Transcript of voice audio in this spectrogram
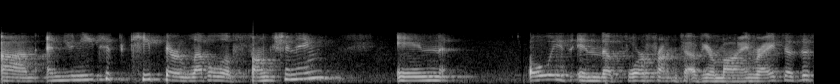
Um, and you need to keep their level of functioning in always in the forefront of your mind, right? Does this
